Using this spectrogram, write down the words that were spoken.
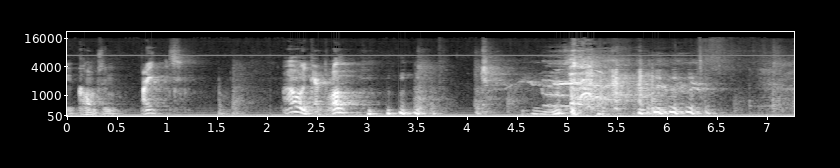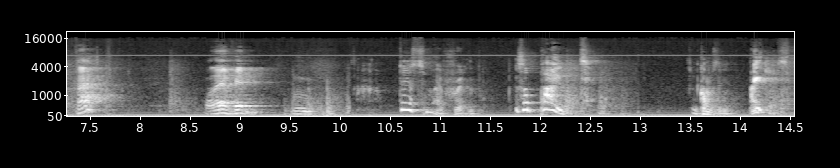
It comes in bites. I will get one. Hæ? Var det en film? This, my friend, is a pint. It comes in bites.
